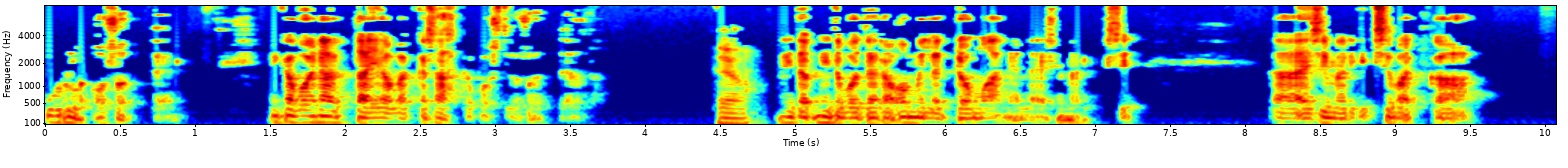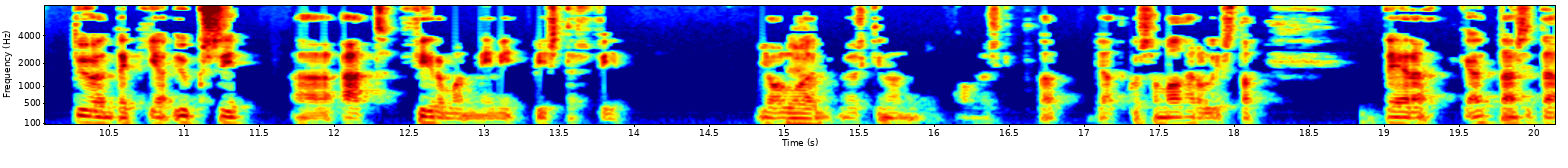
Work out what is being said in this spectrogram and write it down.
URL-osoitteen, mikä voi näyttää ihan vaikka sähköpostiosoitteelta. Joo. Niitä, niitä voi tehdä omille domaineille esimerkiksi. Esimerkiksi vaikka työntekijä yksi at firman nimi.fi, jolloin Joo. myöskin on, on myöskin tota jatkossa mahdollista tehdä, käyttää sitä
